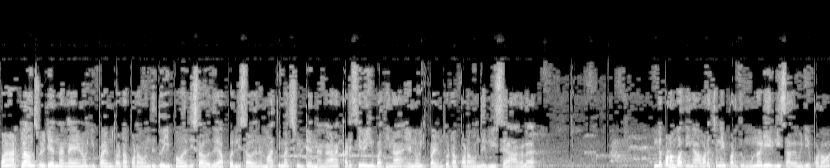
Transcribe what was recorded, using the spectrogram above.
பல நாட்களாக வந்து சொல்லிட்டே இருந்தாங்க. எண்ணோக்கி பாயம் தோட்டா படம் வந்து இது இப்போ ரிலீஸ் ஆகுது அப்போ ரிலீஸ் ஆகுதுன்னு மாற்றி மாற்றி சொல்லிட்டே இருந்தாங்க. ஆனால் கடைசி வரைக்கும் பார்த்தீங்கன்னா எண்ணோக்கி பாயம் தோட்டா படம் வந்து ரிலீஸே ஆகலை. இந்த படம் பார்த்தீங்கன்னா வடச்சென்னை படத்துக்கு முன்னாடியே ரிலீஸ் ஆக வேண்டிய படம்.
